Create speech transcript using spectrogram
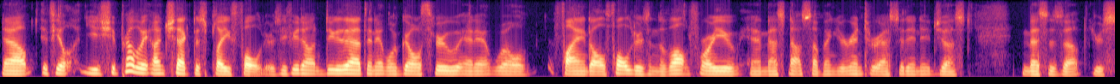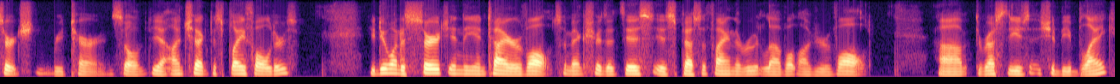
Now, if you you should probably uncheck display folders. If you don't do that, then it will go through and it will find all folders in the vault for you, and that's not something you're interested in. It just messes up your search return. So yeah, uncheck display folders. You do want to search in the entire vault, so make sure that this is specifying the root level of your vault. Um, the rest of these should be blank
